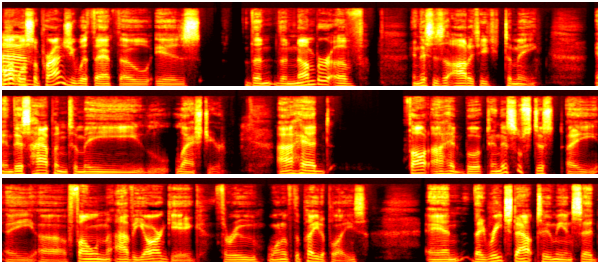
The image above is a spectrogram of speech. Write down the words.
what will um surprise you with that though is the the number of and this is an oddity to me, and this happened to me last year. I had thought I had booked, and this was just a a uh, phone IVR gig through one of the pay to plays, and they reached out to me and said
